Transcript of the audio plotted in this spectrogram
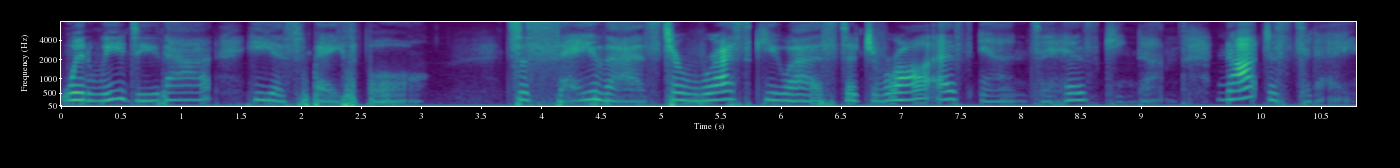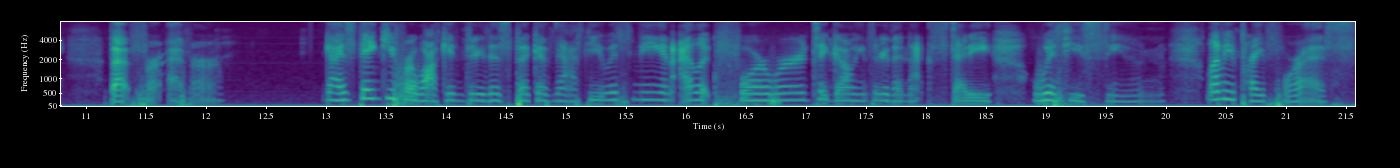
When we do that, He is faithful to save us, to rescue us, to draw us into his kingdom, not just today, but forever. Guys, thank you for walking through this book of Matthew with me, and I look forward to going through the next study with you soon. Let me pray for us.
